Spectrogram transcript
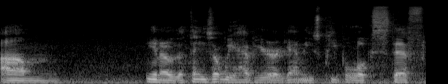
Um, you know, the things that we have here, again, these people look stiff.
